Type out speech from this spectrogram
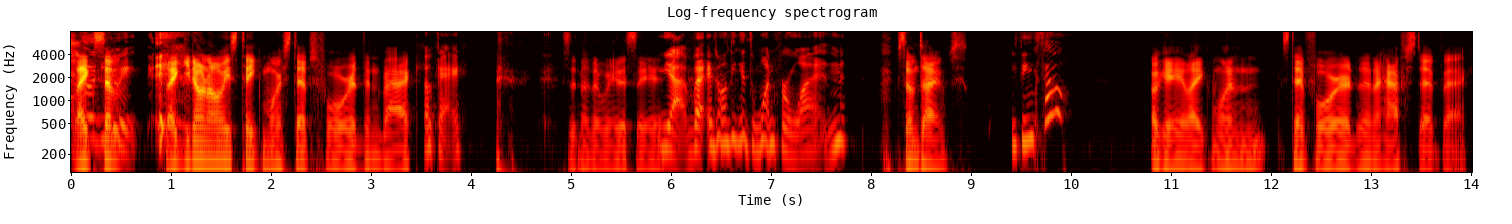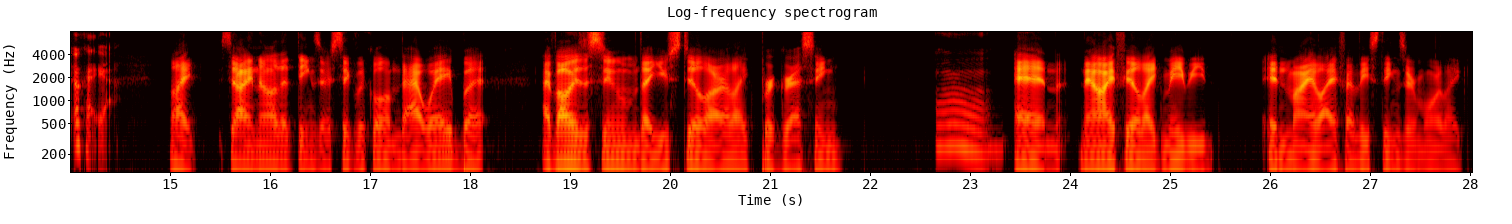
Like some- you? Like you don't always take more steps forward than back. Okay. Is another way to say it. Yeah, but I don't think it's one for one. Sometimes. You think so? Okay, like one step forward, then a half step back. Okay, yeah. Like, so I know that things are cyclical in that way, but I've always assumed that you still are like progressing. Mm. And now I feel like maybe in my life, at least, things are more like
